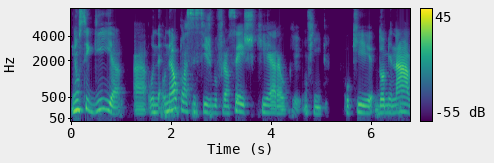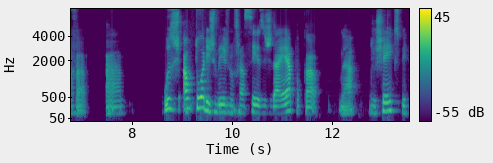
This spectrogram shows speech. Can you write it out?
não seguia o, o neoclassicismo francês, que era o que, enfim, o que dominava os autores mesmo franceses da época né, de Shakespeare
